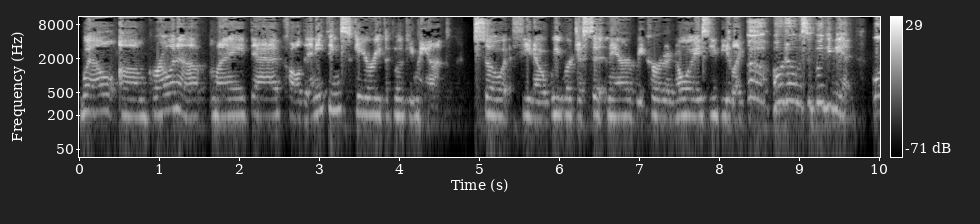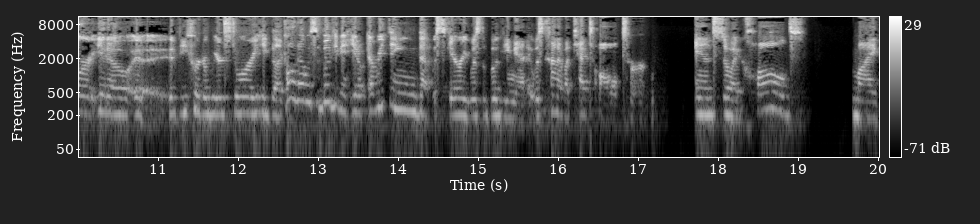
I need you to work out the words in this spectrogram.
Well, um, growing up, my dad called anything scary the boogeyman. So if, you know, we were just sitting there we heard a noise, you'd be like, oh no, it's a boogeyman. Or, you know, if you heard a weird story, he'd be like, oh no, it's a boogeyman. You know, everything that was scary was the boogeyman. It was kind of a catch-all term. And so I called my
